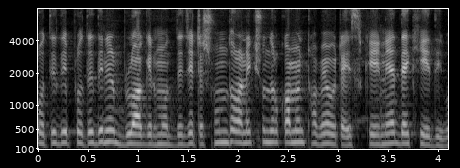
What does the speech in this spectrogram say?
প্রতিদিন প্রতিদিনের ব্লগের মধ্যে। যেটা সুন্দর, অনেক সুন্দর কমেন্ট হবে ওটা স্ক্রিনে দেখিয়ে দিব।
